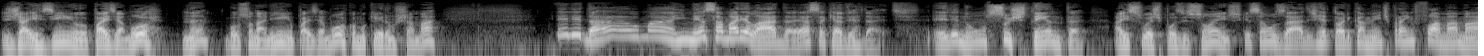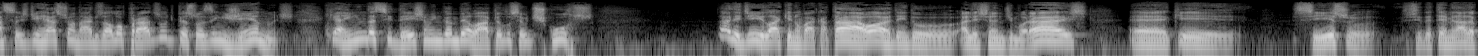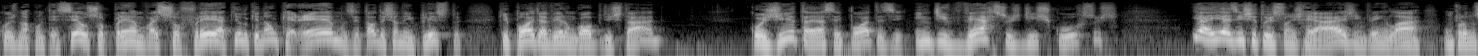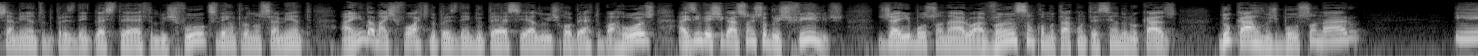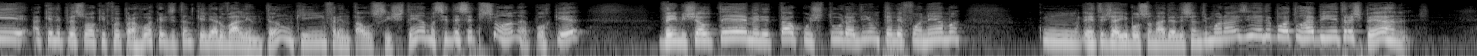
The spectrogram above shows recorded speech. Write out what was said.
Jairzinho Paz e Amor, né? Bolsonarinho Paz e Amor, como queiram chamar, ele dá uma imensa amarelada, essa que é a verdade. Ele não sustenta as suas posições que são usadas retoricamente para inflamar massas de reacionários aloprados ou de pessoas ingênuas que ainda se deixam engambelar pelo seu discurso. Ele diz lá que não vai acatar a ordem do Alexandre de Moraes, é, que se isso, se determinada coisa não acontecer, o Supremo vai sofrer aquilo que não queremos e tal, deixando implícito que pode haver um golpe de Estado. Cogita essa hipótese em diversos discursos e aí as instituições reagem, vem lá um pronunciamento do presidente do STF, Luiz Fux, vem um pronunciamento ainda mais forte do presidente do TSE, Luiz Roberto Barroso. As investigações sobre os filhos de Jair Bolsonaro avançam, como está acontecendo no caso do Carlos Bolsonaro. E aquele pessoal que foi para a rua acreditando que ele era o valentão, que ia enfrentar o sistema, se decepciona, porque vem Michel Temer e tal, costura ali um telefonema com, entre Jair Bolsonaro e Alexandre de Moraes e ele bota o rabinho entre as pernas.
